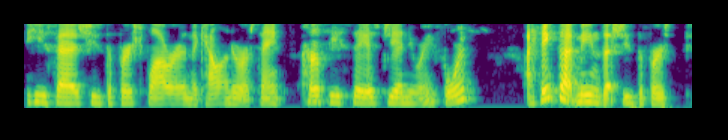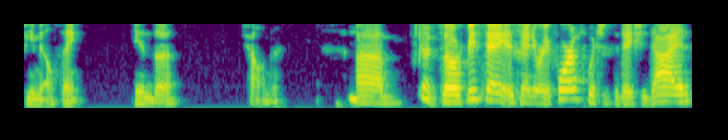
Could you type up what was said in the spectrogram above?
he says she's the first flower in the calendar of saints. Her Mhm. feast day is January fourth. I think that means that she's the first female saint in the calendar. Um. Good. So her feast day is January fourth, which is the day she died.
